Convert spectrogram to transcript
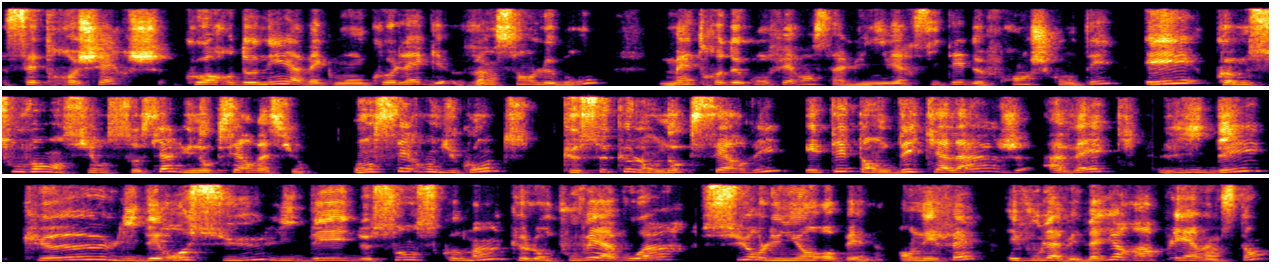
cette recherche, coordonnée avec mon collègue Vincent Lebroux, maître de conférence à l'Université de Franche-Comté, est, comme souvent en sciences sociales, une observation. On s'est rendu compte que ce que l'on observait était en décalage avec l'idée que, l'idée reçue, l'idée de sens commun que l'on pouvait avoir sur l'Union européenne. En effet, et vous l'avez d'ailleurs rappelé à l'instant,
